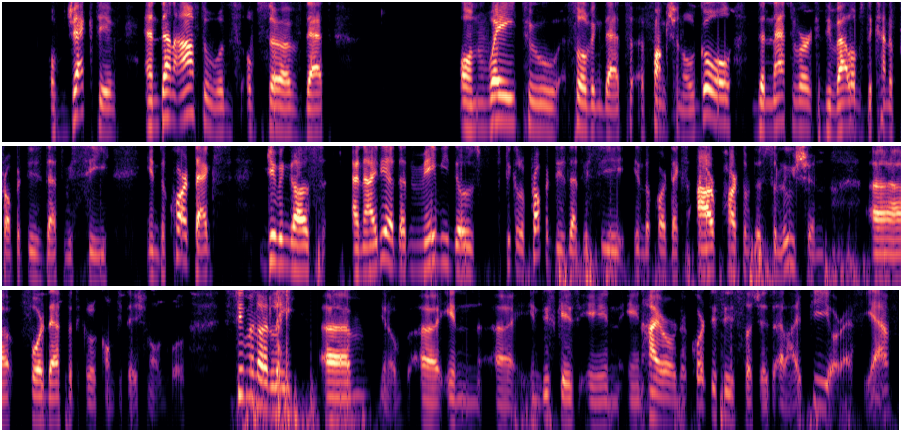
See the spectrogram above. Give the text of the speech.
objective, and then afterwards observe that on way to solving that uh, functional goal, the network develops the kind of properties that we see in the cortex, giving us an idea that maybe those particular properties that we see in the cortex are part of the solution uh, for that particular computational goal. Similarly, um, you know, uh, in uh, in this case, in in higher order cortices such as LIP or FEF,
